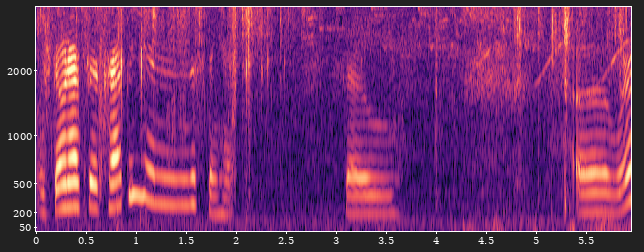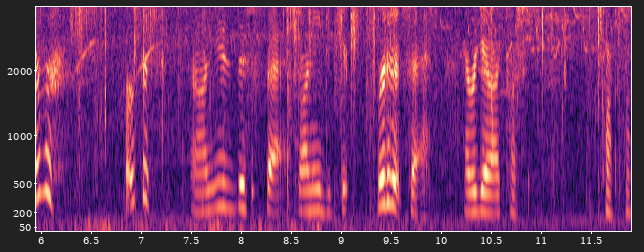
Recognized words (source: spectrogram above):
I was going after a crappie and this thing hit. So, uh, whatever. Perfect. I needed this fast, so I need to get rid of it fast. There we go, I touched it. Come on,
